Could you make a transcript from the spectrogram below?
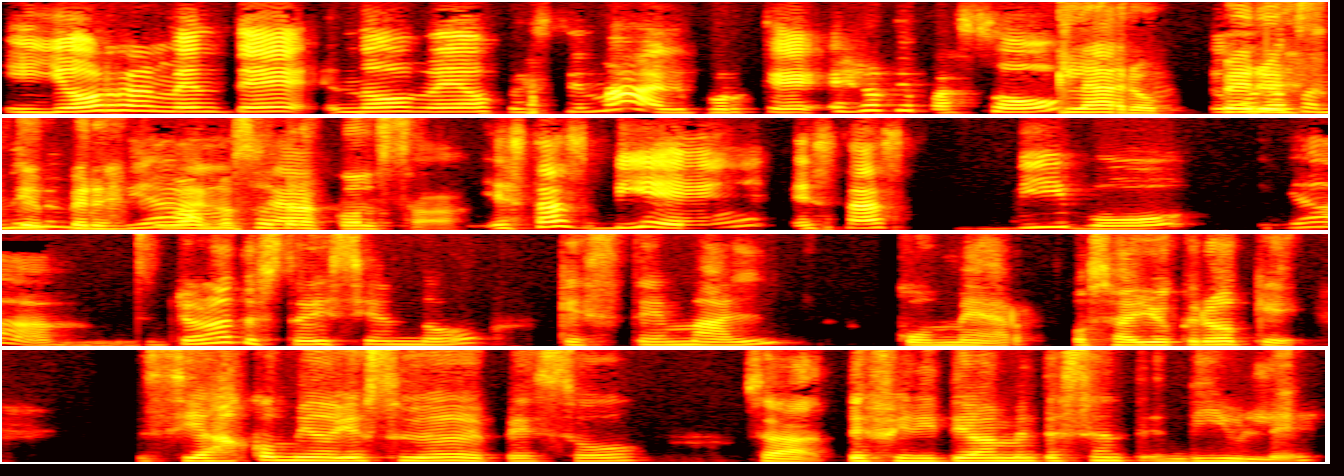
y yo realmente no veo que esté mal, porque es lo que pasó. Claro, pero es, que, pero vamos a otra cosa. Estás bien, estás vivo, ya. Yo no te estoy diciendo que esté mal comer, o sea, yo creo que si has comido y has subido de peso, o sea, definitivamente es entendible,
